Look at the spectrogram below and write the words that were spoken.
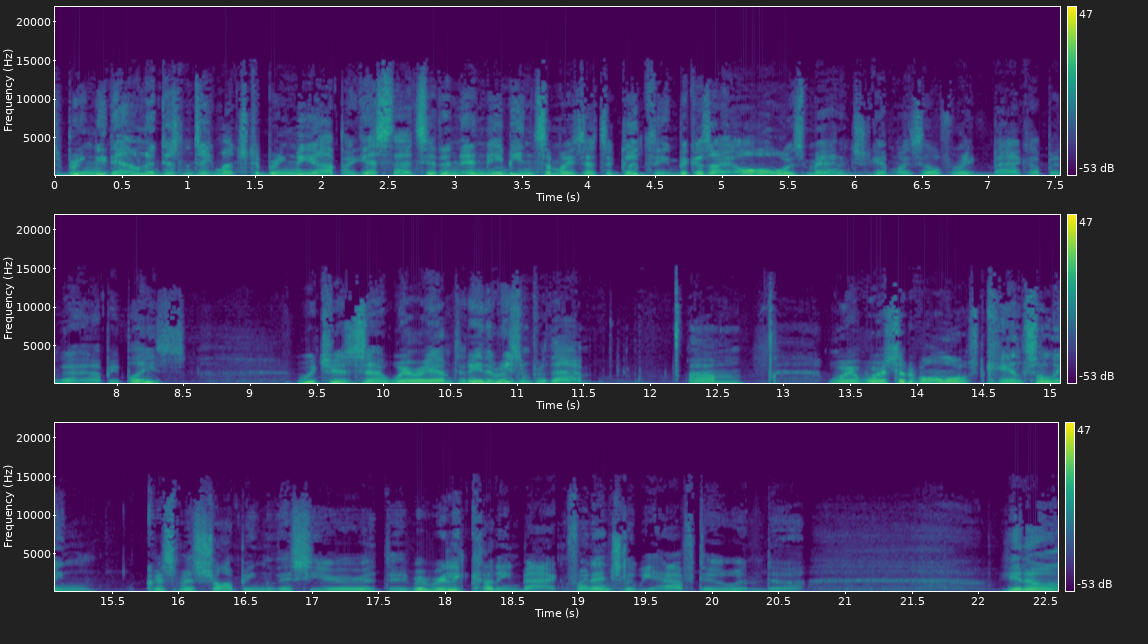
to bring me down. It doesn't take much to bring me up. I guess that's it. And, and maybe in some ways that's a good thing because I always manage to get myself right back up into a happy place, which is uh, where I am today. The reason for that, um, we're, we're sort of almost canceling Christmas shopping this year. We're really cutting back. Financially, we have to. And, uh, you know,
